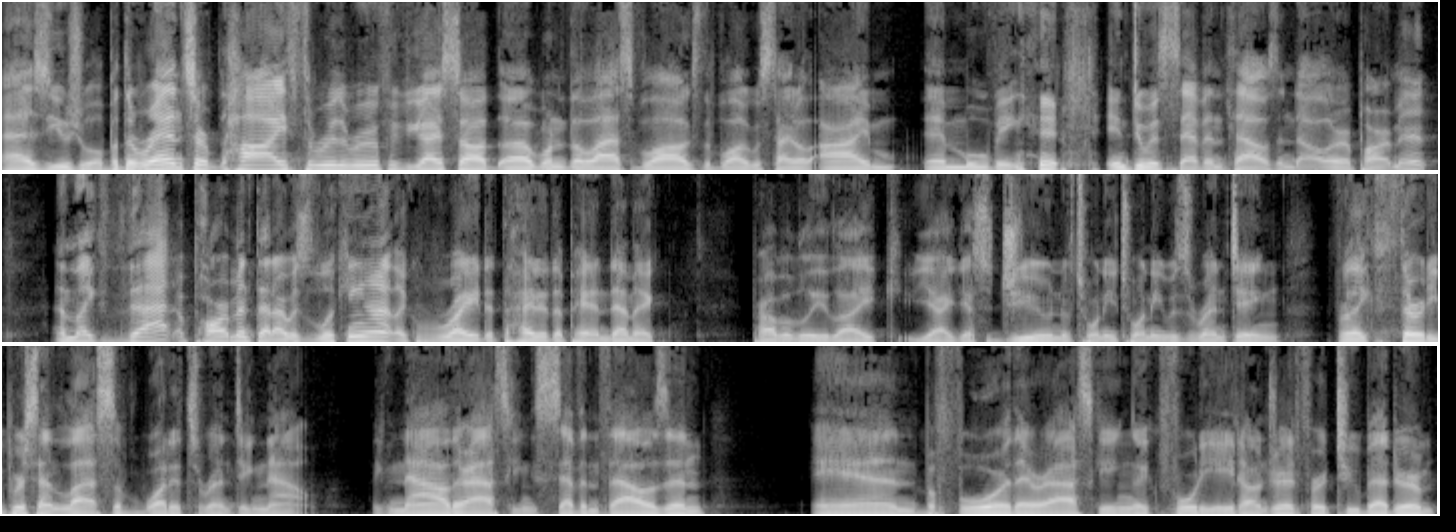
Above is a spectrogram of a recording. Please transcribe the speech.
as usual. But the rents are high through the roof. If you guys saw uh, one of the last vlogs, the vlog was titled "I am moving into a seven thousand dollar apartment." And like that apartment that I was looking at, like right at the height of the pandemic, probably like, yeah, I guess June of 2020 was renting for like 30% less of what it's renting now. Like now they're asking 7,000 and before they were asking like 4,800 for a two bedroom.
